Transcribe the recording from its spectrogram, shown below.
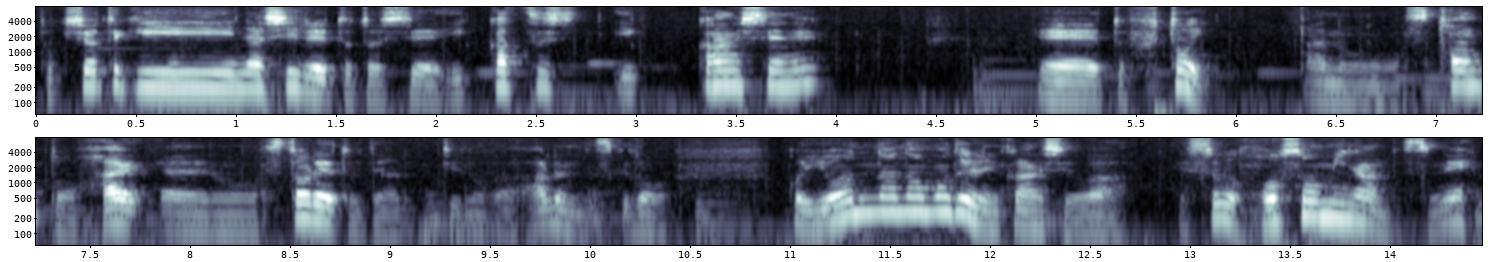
特徴的なシルエットとして一括し一貫してね、えっ、と太いあのストンと、はい、あのストレートであるっていうのがあるんですけどこれ47モデルに関してはすごい細身なんですね。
